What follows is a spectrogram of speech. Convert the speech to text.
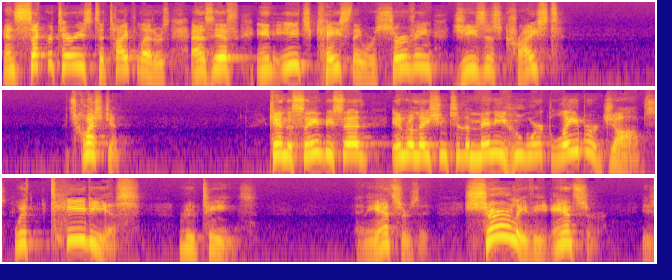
and secretaries to type letters as if in each case they were serving Jesus Christ? It's a question. Can the same be said in relation to the many who work labor jobs with tedious routines? And he answers it. Surely the answer is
